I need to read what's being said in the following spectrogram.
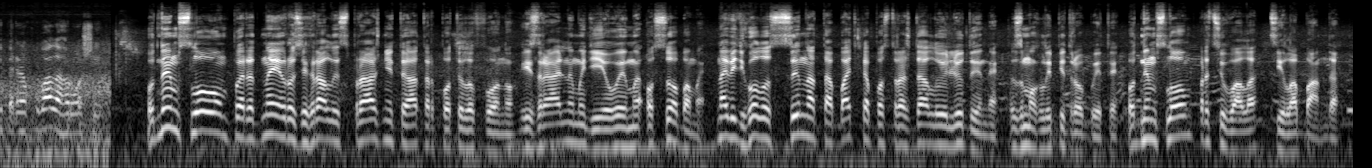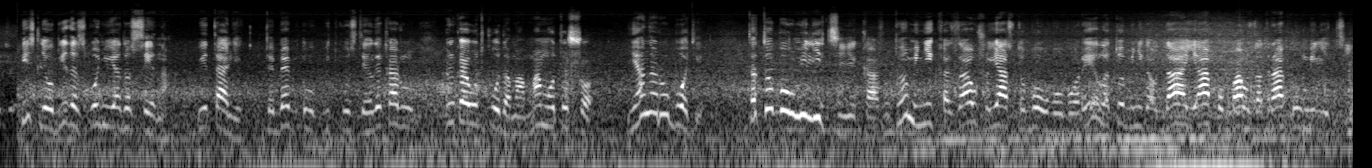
і перерахувала гроші. Одним словом, перед нею розіграли справжній театр по телефону із реальними дієвими особами. Навіть голос сина та батька постраждалої людини змогли підробити. Одним словом, працювала ціла банда. Після обіду дзвоню я до сина. Віталік, тебе відпустили. Кажу, він каже, откуда мам? Мамо, то що? Я на роботі. Та то був у міліції, кажу. То мені казав, що я з тобою говорила, то мені казав, да, я попав за драку в міліцію.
